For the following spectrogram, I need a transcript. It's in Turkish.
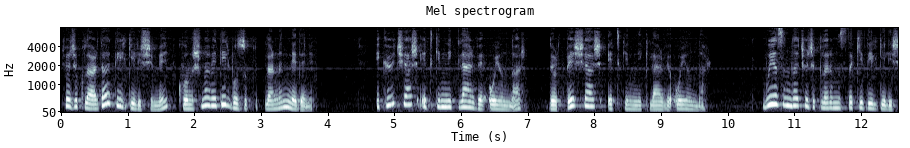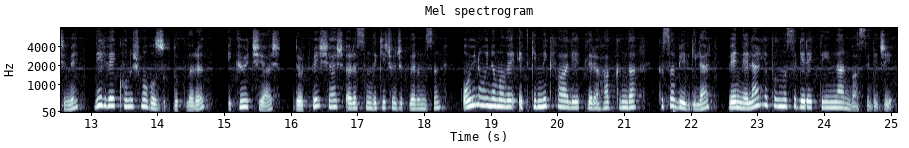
Çocuklarda dil gelişimi, konuşma ve dil bozukluklarının nedeni. 2-3 yaş etkinlikler ve oyunlar, 4-5 yaş etkinlikler ve oyunlar. Bu yazımda çocuklarımızdaki dil gelişimi, dil ve konuşma bozuklukları, 2-3 yaş, 4-5 yaş arasındaki çocuklarımızın oyun oynama ve etkinlik faaliyetleri hakkında kısa bilgiler ve neler yapılması gerektiğinden bahsedeceğim.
